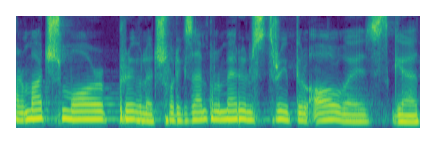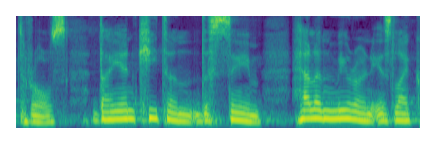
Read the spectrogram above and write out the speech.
are much more privileged. For example meryl streep will always get roles. Diane keaton the same. Helen mirren is like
